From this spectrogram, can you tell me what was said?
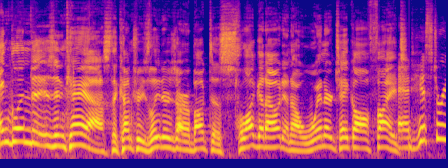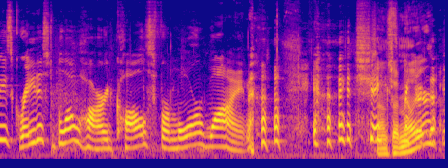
England is in chaos. The country's leaders are about to slug it out in a winner-take-all fight. And history's greatest blowhard calls for more wine. Sounds familiar?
